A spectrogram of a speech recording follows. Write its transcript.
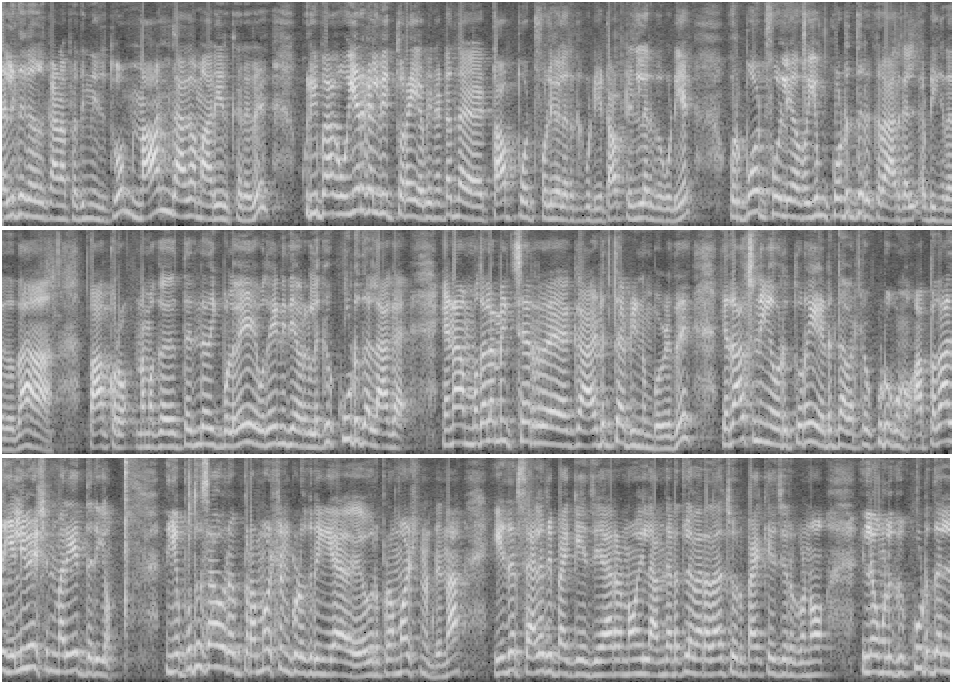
தலித்துகளுக்கான பிரதிநிதித்துவம் நான்காக மாறி இருக்கிறது குறிப்பாக உயர்கல்வித்துறை அப்படின்ட்டு அந்த டாப் போர்ட்ஃபோலியோவில் இருக்கக்கூடிய டாப் டென்னில் இருக்கக்கூடிய ஒரு போர்ட்ஃபோலியோவையும் கொடுத்திருக்கிறார்கள் அப்படிங்கிறத தான் பார்க்குறோம். நமக்கு தெரிந்ததைப் போலவே உதயநிதி அவர்களுக்கு கூடுதலாக. ஏன்னா முதலமைச்சருக்கு அடுத்து அப்படின்னும் பொழுது ஏதாச்சும் நீங்கள் ஒரு துறையை எடுத்து அவர்கிட்ட கொடுக்கணும். அப்போ தான் அது எலிவேஷன் மாதிரியே தெரியும். நீங்கள் புதுசாக ஒரு ப்ரமோஷன் கொடுக்குறீங்க. ஒரு ப்ரமோஷன் அப்படின்னா இதர் சேலரி பேக்கேஜ் ஏறணும் இல்லை அந்த இடத்துல வேறு ஏதாச்சும் ஒரு பேக்கேஜ் இருக்கணும் இல்லை உங்களுக்கு கூடுதல்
